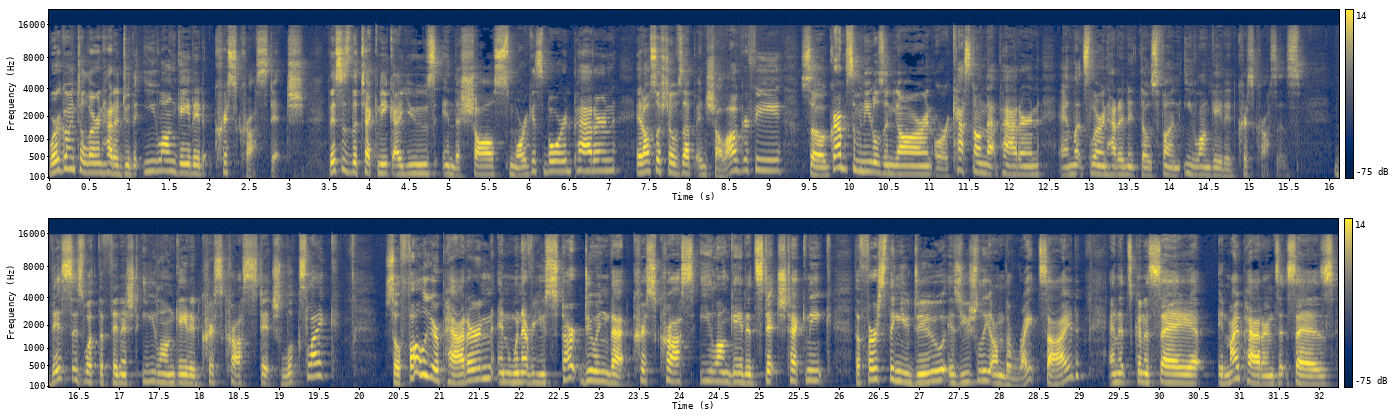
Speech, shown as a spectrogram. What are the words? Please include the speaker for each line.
Speaker 1: we're going to learn how to do the elongated crisscross stitch. This is the technique I use in the shawl smorgasbord pattern. It also shows up in shawlography, so grab some needles and yarn or cast on that pattern and let's learn how to knit those fun elongated crisscrosses. This is what the finished elongated crisscross stitch looks like. So follow your pattern and whenever you start doing that crisscross elongated stitch technique, the first thing you do is usually on the right side and it's gonna say, in my patterns, it says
